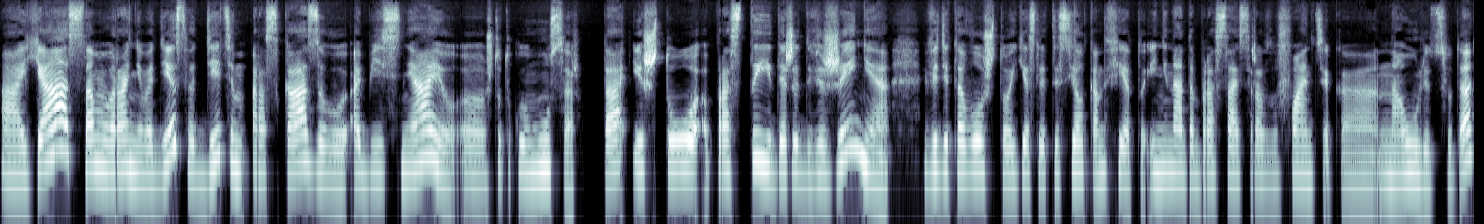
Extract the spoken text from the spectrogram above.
А я с самого раннего детства детям рассказываю, объясняю, э, что такое мусор да, и что простые даже движения в виде того, что если ты съел конфету и не надо бросать сразу фантик а, на улицу, да,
